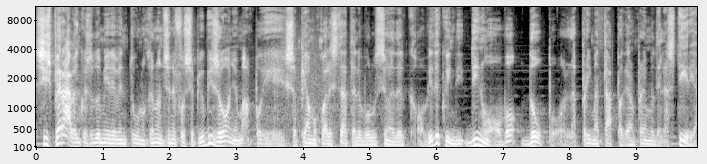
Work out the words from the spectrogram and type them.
Si sperava in questo 2021 che non ce ne fosse più bisogno, ma poi sappiamo qual è stata l'evoluzione del Covid e quindi di nuovo, dopo la prima tappa Gran Premio della Stiria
